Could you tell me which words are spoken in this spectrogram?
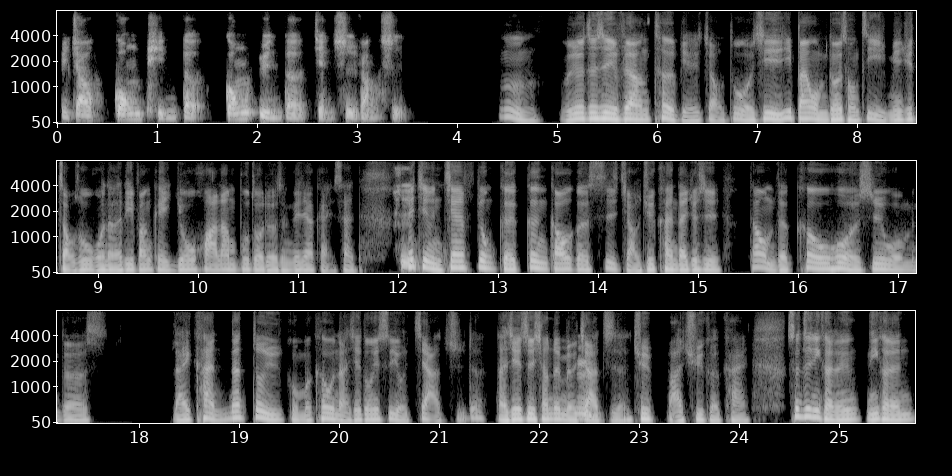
比较公平的公允的检视方式。嗯。我觉得这是一个非常特别的角度。其实一般我们都会从自己里面去找出我哪个地方可以优化，让步骤流程更加改善。而且你现在用个更高的视角去看待，就是当我们的客户或者是我们的来看，那对于我们客户哪些东西是有价值的，哪些是相对没有价值的，嗯、去把它区隔开。甚至你可能你可能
